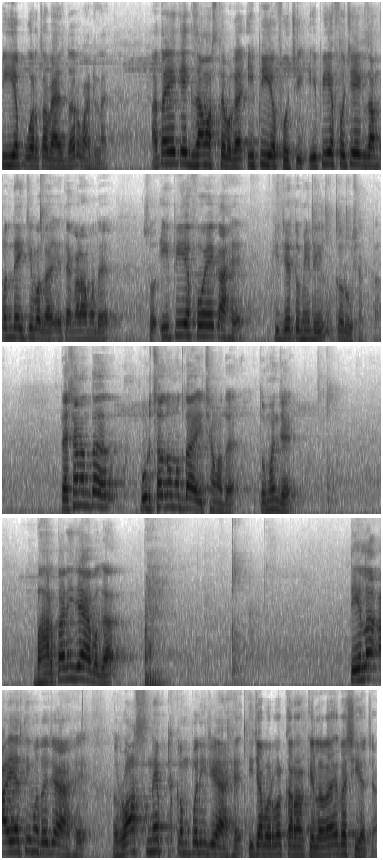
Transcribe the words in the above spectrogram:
पी एफवरचा व्याजदर वाढला आहे आता एक एक्झाम असते बघा ई पी एफ ओची ई पी एफ ओची एक्झाम पण द्यायची बघा येत्या काळामध्ये. So E P F O एक आहे की जे तुम्ही डील करू शकता. त्याच्यानंतर पुढचा जो मुद्दा आहे याच्यामध्ये तो म्हणजे भारताने जे आहे बघा तेला आयातीमध्ये जे आहे रॉसनेफ्ट कंपनी जी आहे तिच्याबरोबर करार केलेला आहे रशियाच्या.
